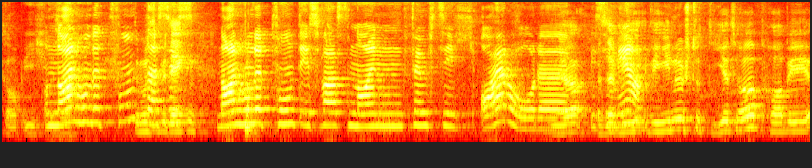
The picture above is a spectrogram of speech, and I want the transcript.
glaube ich. Und Also, 900 du Pfund, das bedenken- ist 900 Pfund ist was 59 Euro oder ja, ein bisschen also mehr. wie, wie ich nur studiert habe, habe ich äh,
